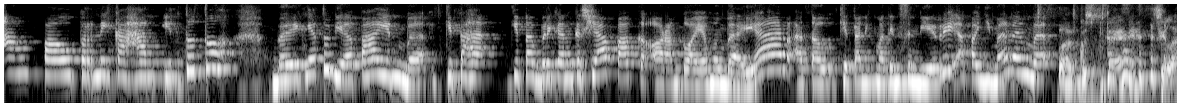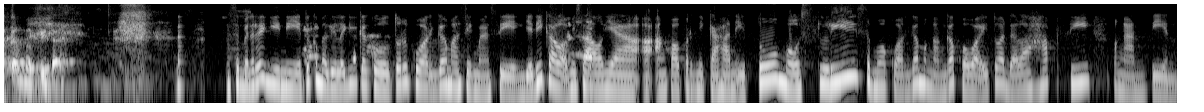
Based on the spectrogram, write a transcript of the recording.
angpau pernikahan itu tuh baiknya tuh diapain Mbak? Kita kita berikan ke siapa? Ke orang tua yang membayar atau kita nikmatin sendiri apa gimana Mbak? Bagus pertanyaannya. Silakan Mbak Prita. Sebenarnya gini, itu kembali lagi ke kultur keluarga masing-masing. Jadi kalau misalnya uh, angpau pernikahan itu mostly semua keluarga menganggap bahwa itu adalah hak si pengantin.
